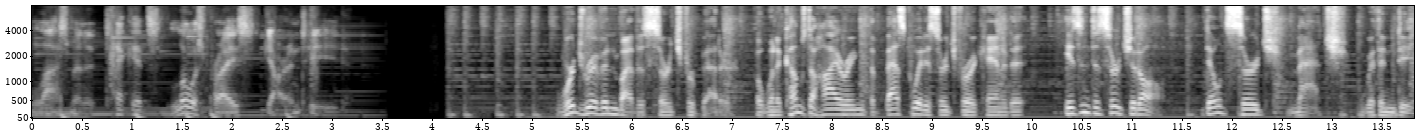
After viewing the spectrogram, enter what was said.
Last minute tickets, lowest price guaranteed. We're driven by the search for better. But when it comes to hiring, the best way to search for a candidate isn't to search at all. Don't search match with Indeed.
